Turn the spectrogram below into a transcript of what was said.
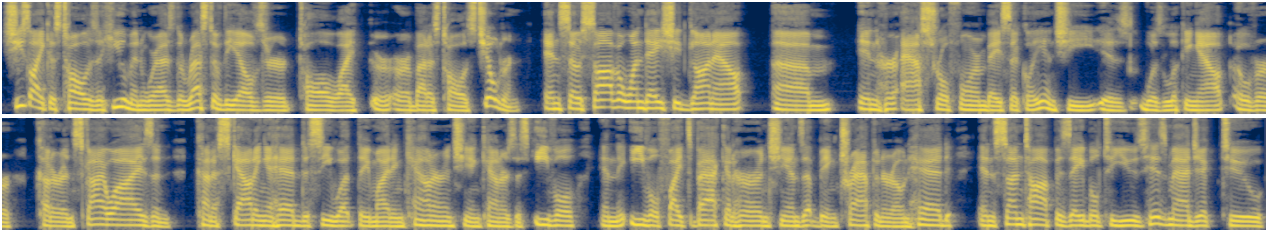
she's like as tall as a human, whereas the rest of the elves are tall, like, or, or about as tall as children. And so Savah, one day she'd gone out, um, in her astral form basically and she is was looking out over Cutter and Skywise and kind of scouting ahead to see what they might encounter and she encounters this evil and the evil fights back at her and she ends up being trapped in her own head and Suntop is able to use his magic to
